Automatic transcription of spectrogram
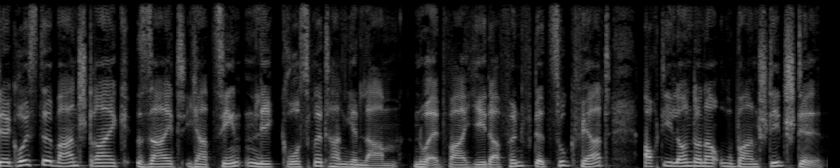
Der größte Bahnstreik seit Jahrzehnten legt Großbritannien lahm. Nur etwa jeder fünfte Zug fährt, auch die Londoner U-Bahn steht still.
